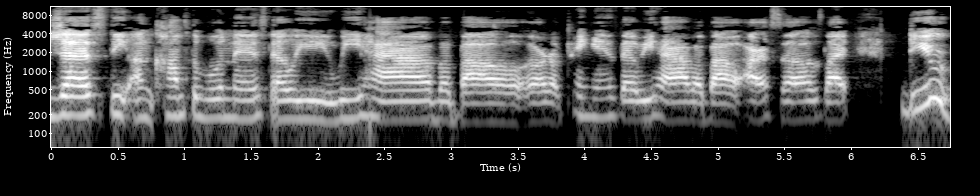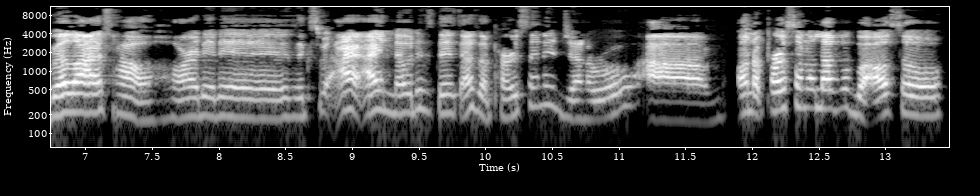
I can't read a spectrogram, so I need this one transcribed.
just the uncomfortableness that we we have about or opinions that we have about ourselves. Like do you realize how hard it is? I i noticed this as a person in general um on a personal level but also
